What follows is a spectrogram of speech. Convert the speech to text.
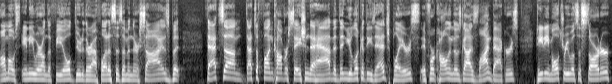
almost anywhere on the field due to their athleticism and their size. But that's um that's a fun conversation to have. And then you look at these edge players. If we're calling those guys linebackers, TD Moultrie was a starter.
